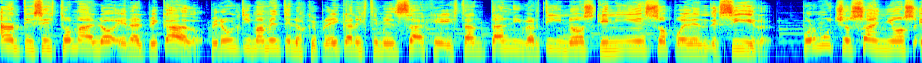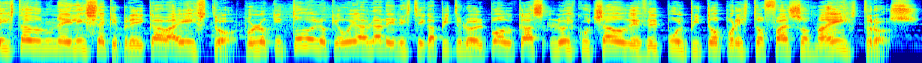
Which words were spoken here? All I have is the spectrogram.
Antes esto malo era el pecado, pero últimamente los que predican este mensaje están tan libertinos que ni eso pueden decir. Por muchos años he estado en una iglesia que predicaba esto, por lo que todo lo que voy a hablar en este capítulo del podcast lo he escuchado desde el púlpito por estos falsos maestros.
